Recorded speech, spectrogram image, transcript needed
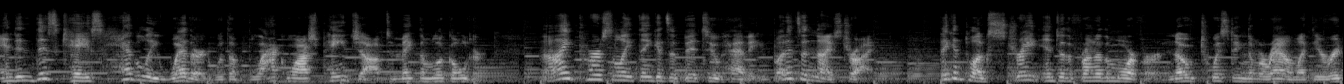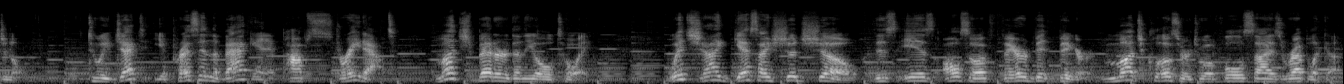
and in this case heavily weathered with a blackwash paint job to make them look older. I personally think it's a bit too heavy, but it's a nice try. They can plug straight into the front of the morpher, no twisting them around like the original. To eject, you press in the back and it pops straight out. Much better than the old toy. Which I guess I should show. This is also a fair bit bigger, much closer to a full-size replica.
